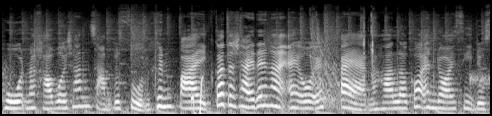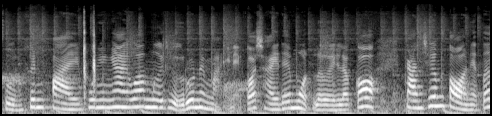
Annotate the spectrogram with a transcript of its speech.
ทูธนะคะเวอร์ชัน3.0 ขึ้นไป ก็จะใช้ได้ใน iOS 8 นะคะ แล้วก็ Android 4.0 ขึ้นไป พูดง่ายๆว่ามือถือรุ่นใหม่ๆเนี่ยก็ใช้ได้หมดเลย แล้วก็การเชื่อมต่อเนี่ยเต้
